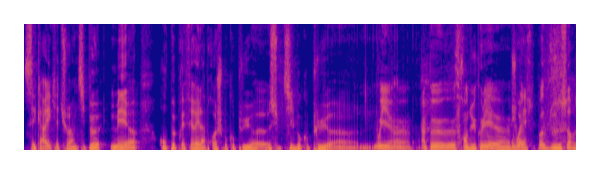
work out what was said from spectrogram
c'est caricaturé un petit peu, mais euh, on peut préférer l'approche beaucoup plus euh, subtile, beaucoup plus. euh, Oui, euh, un peu franc du collier. Euh, je Ouais. pas d'où sort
